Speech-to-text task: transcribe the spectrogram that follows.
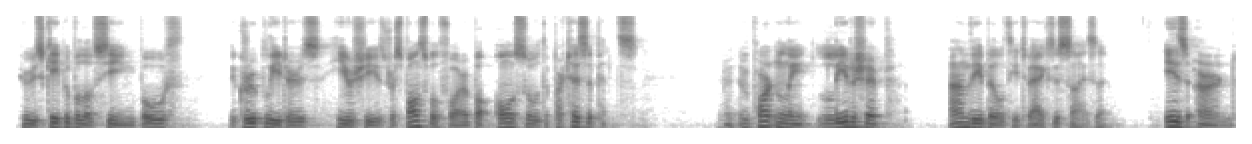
who is capable of seeing both the group leaders he or she is responsible for, but also the participants. Importantly, leadership and the ability to exercise it is earned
